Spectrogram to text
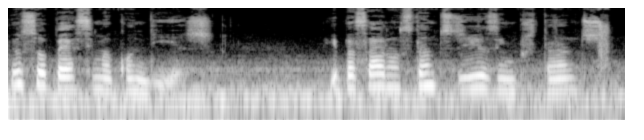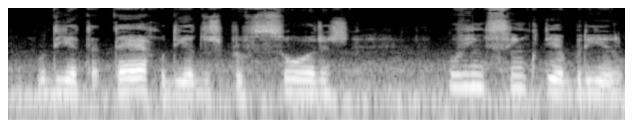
Eu sou péssima com dias. E passaram-se tantos dias importantes: o Dia da Terra, o Dia dos Professores, o 25 de Abril.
